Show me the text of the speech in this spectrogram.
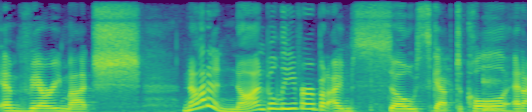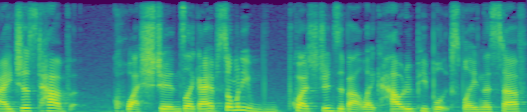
am very much not a non-believer, but I'm so skeptical and I just have questions. Like I have so many questions about like how do people explain this stuff.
